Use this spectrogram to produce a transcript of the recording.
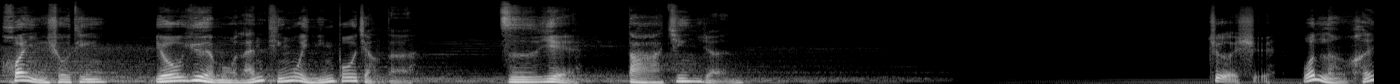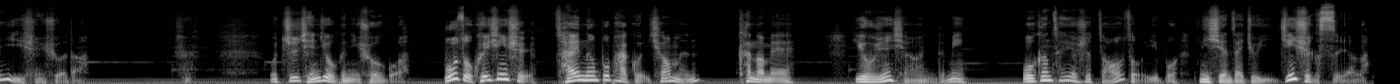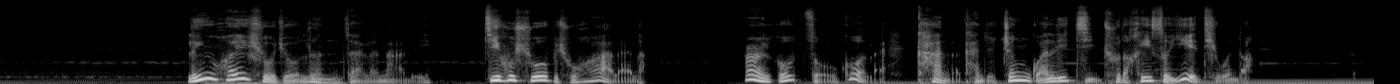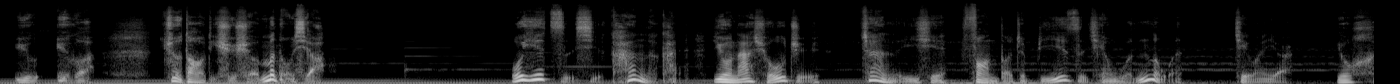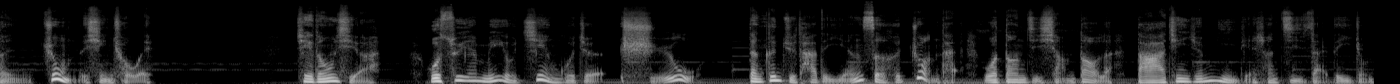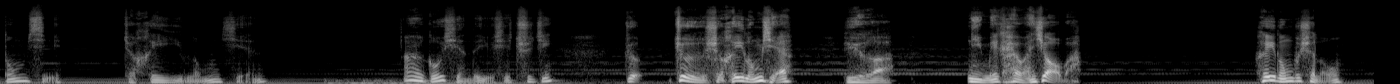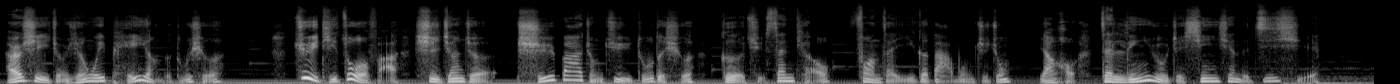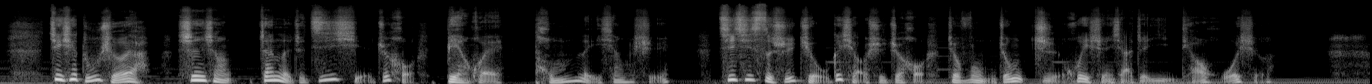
欢迎收听由岳母兰亭为您播讲的《子夜打金人》。这时，我冷哼一声说道：“哼，我之前就跟你说过，不做亏心事，才能不怕鬼敲门。看到没？有人想要你的命。我刚才要是早走一步，你现在就已经是个死人了。”林槐树就愣在了那里，几乎说不出话来了。二狗走过来看了看这针管里挤出的黑色液体，问道：“宇宇哥，这到底是什么东西啊？”我也仔细看了看，又拿手指蘸了一些，放到这鼻子前闻了闻，这玩意儿有很重的腥臭味。这东西啊。我虽然没有见过这实物，但根据它的颜色和状态，我当即想到了打金人秘典上记载的一种东西，叫黑龙涎。二狗显得有些吃惊：“这这是黑龙涎？宇哥，你没开玩笑吧？”黑龙不是龙，而是一种人为培养的毒蛇，具体做法是将这。十八种剧毒的蛇各取三条，放在一个大瓮之中，然后再淋入这新鲜的鸡血。这些毒蛇呀，身上沾了这鸡血之后，便会同类相食。七七四十九个小时之后，这瓮中只会剩下这一条活蛇，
